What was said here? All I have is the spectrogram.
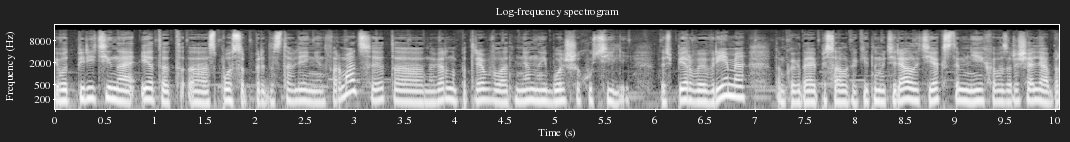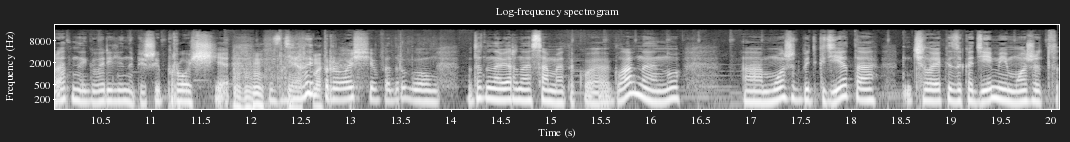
И вот перейти на этот э, способ предоставления информации, это, наверное, потребовало от меня наибольших усилий. То есть первое время, там, когда я писала какие-то материалы, тексты, мне их возвращали обратно и говорили, напиши проще, сделай проще, по-другому. Вот это, наверное, самое такое главное. Ну, а, может быть, где-то человек из академии может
